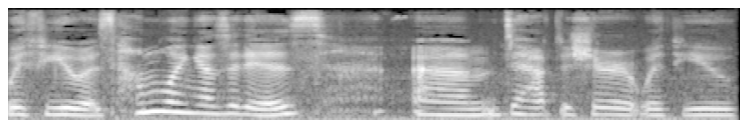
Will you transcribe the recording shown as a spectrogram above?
with you, as humbling as it is um, to have to share it with you.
